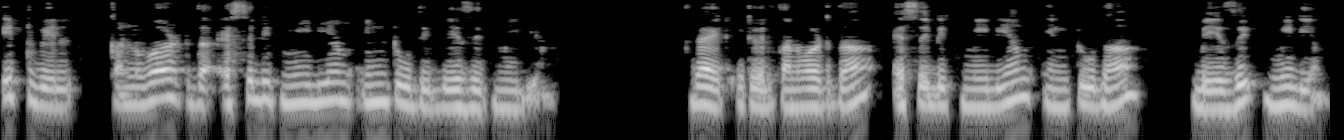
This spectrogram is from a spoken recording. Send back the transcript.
it will convert the acidic medium into the basic medium. Right, it will convert the acidic medium into the basic medium.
